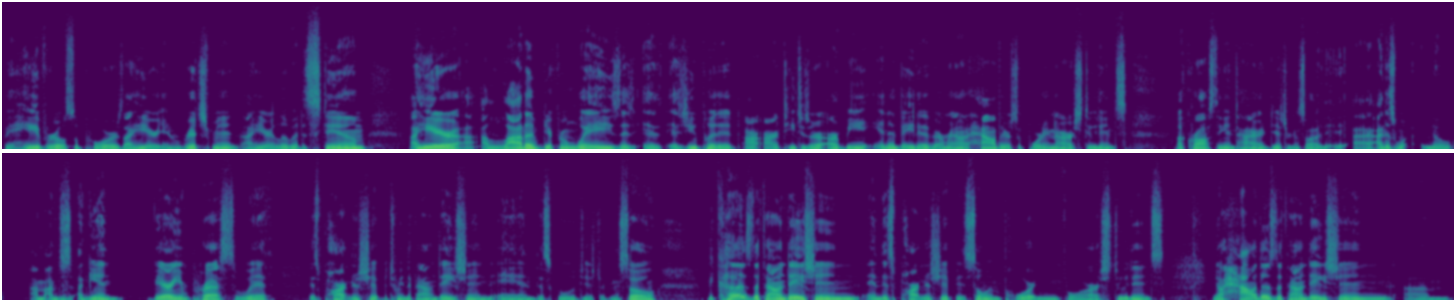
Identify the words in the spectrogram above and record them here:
behavioral supports, I hear enrichment, I hear a little bit of STEM. I hear a, a lot of different ways, as, as, as you put it, our, our teachers are, are being innovative around how they're supporting our students across the entire district. And so I, I just want, you know, I'm, I'm just, again, very impressed with this partnership between the foundation and the school district. And so, because the foundation and this partnership is so important for our students, you know, how does the foundation um,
